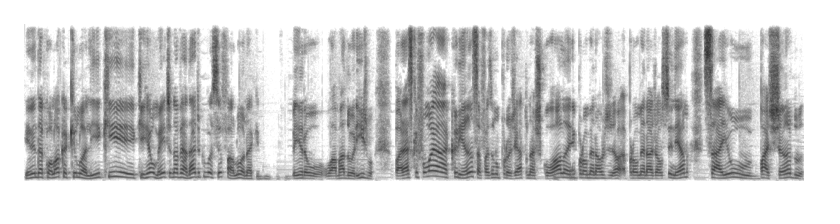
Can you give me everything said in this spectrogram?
e ele ainda coloca aquilo ali que, que realmente, na verdade, é o que você falou, né? Que beira o, o amadorismo. Parece que foi uma criança fazendo um projeto na escola e pra homenagear, pra homenagear ao cinema, saiu baixando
